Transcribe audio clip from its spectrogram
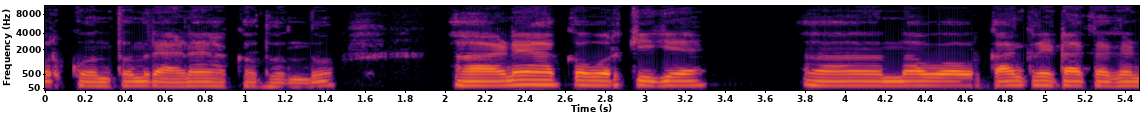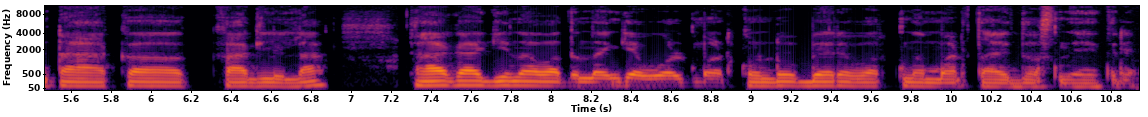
ವರ್ಕು ಅಂತಂದರೆ ಹಣೆ ಹಾಕೋದೊಂದು. ಆ ಹಣೆ ಹಾಕೋ ವರ್ಕಿಗೆ ನಾವು ಅವ್ರು ಕಾಂಕ್ರೀಟ್ ಹಾಕೋ ಗಂಟ ಹಾಕೋಕ್ಕಾಗಲಿಲ್ಲ. ಹಾಗಾಗಿ ನಾವು ಅದನ್ನ ಹಂಗೆ ಹೋಲ್ಡ್ ಮಾಡಿಕೊಂಡು ಬೇರೆ ವರ್ಕ್ನ ಮಾಡ್ತಾ ಇದ್ದೋ ಸ್ನೇಹಿತರೆ.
